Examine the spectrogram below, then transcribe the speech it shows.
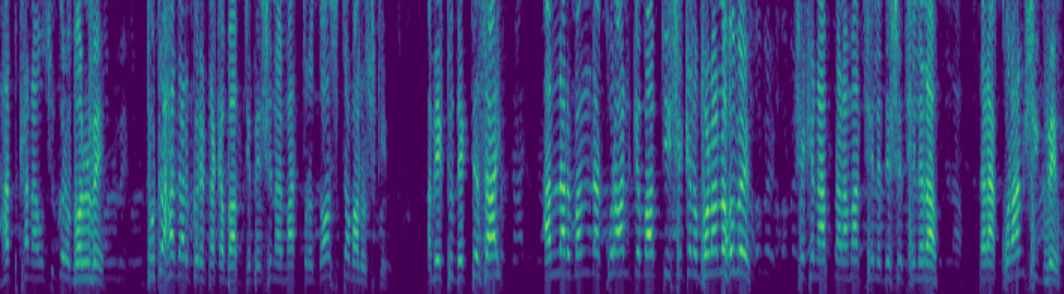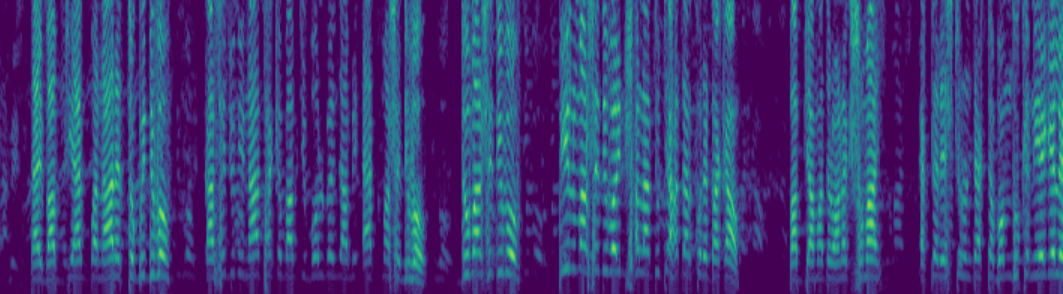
হাতখানা উঁচু করে বলবে, দুটো হাজার করে টাকা বাবজি বেশি নয়, মাত্র দশটা মানুষকে। আমি একটু দেখতে চাই, আল্লাহর বান্দা কোরআনকে বাবজি সেখানে পড়ানো হবে। সেখানে আপনার আমার ছেলে, দেশের ছেলেরা তারা কোরআন শিখবে। তাই বাবজি একবার না রে তকবি দিব। কাছে যদি না থাকে বাবজি বলবেন যে আমি এক মাসে দিব, দু মাসে দিব, তিন মাসে দিব, ইনশাল্লাহ দুটি হাজার করে টাকা। বাবজি আমাদের অনেক সময় একটা রেস্টুরেন্টে একটা বন্ধুকে নিয়ে গেলে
